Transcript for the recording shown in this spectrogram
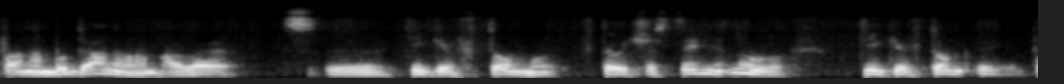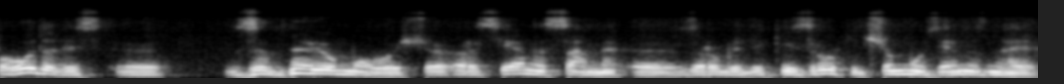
паном Будановим, але тільки в тому, в той частині, ну тільки в тому е, погодитись е, з одною умовою, що росіяни самі е, зроблять якісь рухи, чомусь я не знаю,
